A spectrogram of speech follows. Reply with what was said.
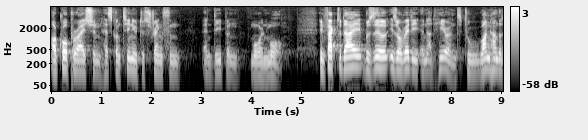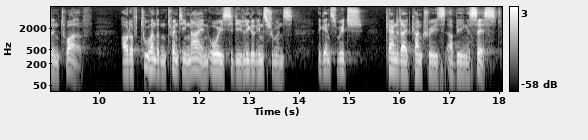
our cooperation has continued to strengthen and deepen more and more. In fact, today, Brazil is already an adherent to 112 out of 229 OECD legal instruments against which candidate countries are being assessed.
